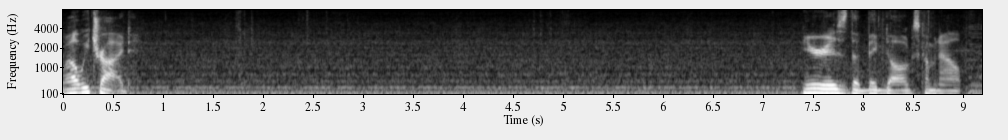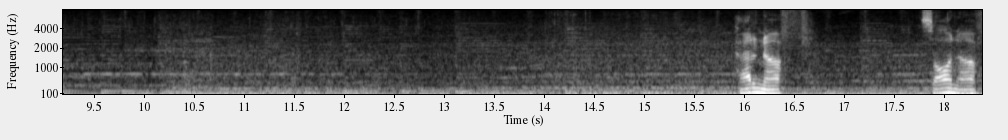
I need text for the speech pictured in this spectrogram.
Well, we tried. Here is the big dogs coming out. Had enough. Saw enough.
